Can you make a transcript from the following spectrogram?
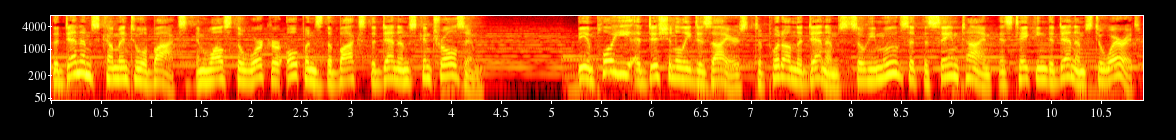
the denims come into a box and whilst the worker opens the box the denims controls him. The employee additionally desires to put on the denims so he moves at the same time as taking the denims to wear it.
